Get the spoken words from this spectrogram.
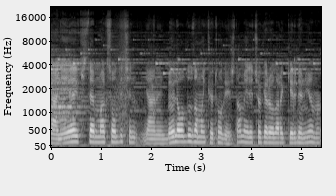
Yani eğer de max olduğu için yani böyle olduğu zaman kötü oluyor işte ama eli çoker olarak geri dönüyor ama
